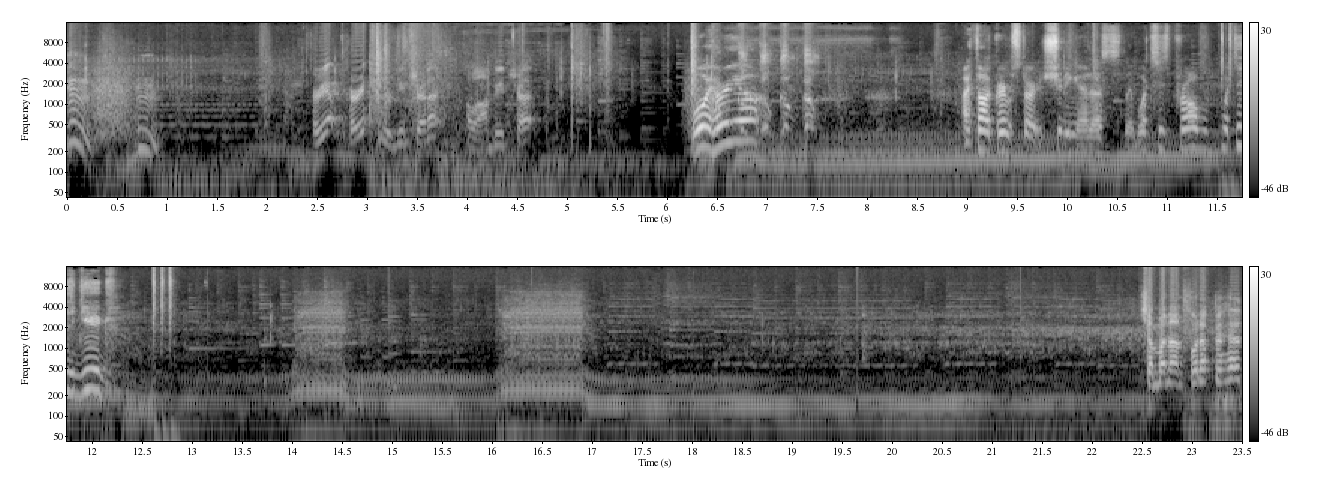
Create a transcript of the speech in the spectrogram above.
Mm, mm. Hurry up, hurry up. We're being shot at. Oh, I'm being shot. Boy, hurry up! Go, go, go. I thought Grim started shooting at us. Like, what's his problem? What's his gig? Someone on foot up ahead.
